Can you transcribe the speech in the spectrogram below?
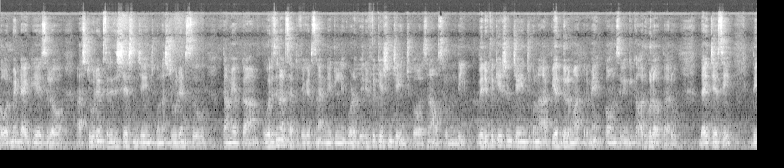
గవర్నమెంట్ ఐటీఐస్లో ఆ స్టూడెంట్స్ రిజిస్ట్రేషన్ చేయించుకున్న స్టూడెంట్స్ తమ యొక్క ఒరిజినల్ సర్టిఫికెట్స్ అన్నింటిని కూడా వెరిఫికేషన్ చేయించుకోవాల్సిన అవసరం ఉంది. వెరిఫికేషన్ చేయించుకున్న అభ్యర్థులు మాత్రమే కౌన్సిలింగ్కి అర్హులవుతారు. దయచేసి దీ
